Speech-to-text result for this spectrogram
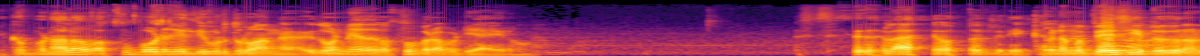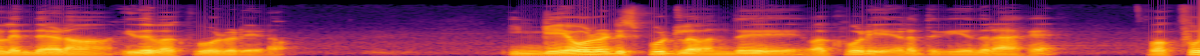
எக்கப்படாலும் வக்ஃபு போர்டுன்னு எழுதி கொடுத்துருவாங்க. இது உடனே அது வக்ஃபு ப்ராப்பர்ட்டி ஆயிரும். இதெல்லாம் எவ்வளோ பெரிய க- நம்ம பேசிட்டு இருக்கிறோம்ல இந்த இடம் இது வக்ஃபு போர்டுடைய இடம். இங்கே எவ்வளோ டிஸ்பியூட்ல வந்து வக்ஃபுடைய இடத்துக்கு எதிராக வக்ஃபு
